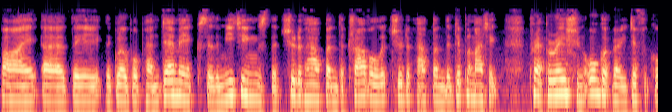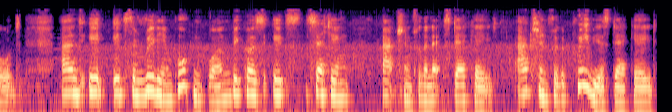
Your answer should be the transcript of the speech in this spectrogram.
by uh, the, the global pandemic, so the meetings that should have happened, the travel that should have happened, the diplomatic preparation all got very difficult. And it, it's a really important one because it's setting action for the next decade. Action for the previous decade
